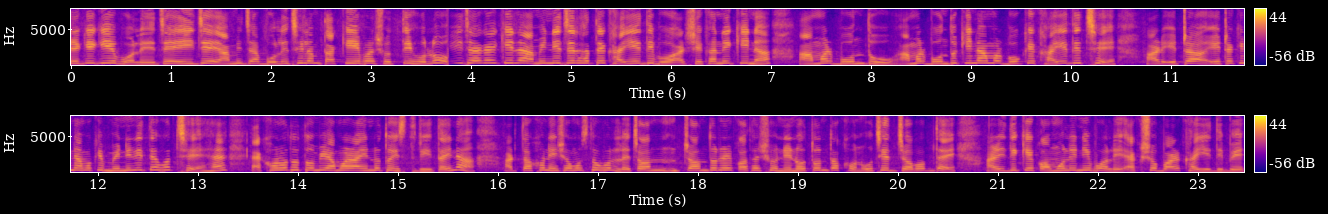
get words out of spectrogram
রেগে গিয়ে বলে যে, এই যে আমি যা বলেছিলাম তা কি এবার সত্যি হলো? এই জায়গায় কিনা আমি নিজের হাতে খাইয়ে দিব? আর সেখানে কিনা আমার বন্ধু আমার বন্ধু কিনা আমার বউকে খাইয়ে দিচ্ছে? আর এটা এটা কিনা আমাকে মেনে নিতে হচ্ছে? হ্যাঁ এখনও তো তুমি আমার আইনত স্ত্রী, তাই না? আর তখন এই সমস্ত বললে চন- চন্দনের কথা শুনে নতুন তখন উচিত জবাব দেয়। আর এদিকে কমলিনী বলে, একশো বার খাইয়ে দিবে।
